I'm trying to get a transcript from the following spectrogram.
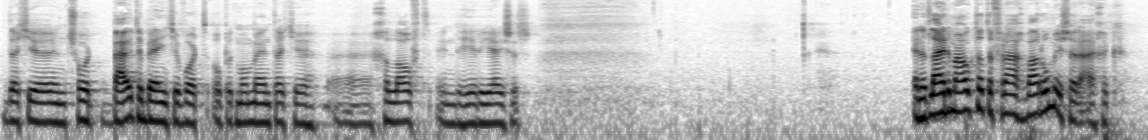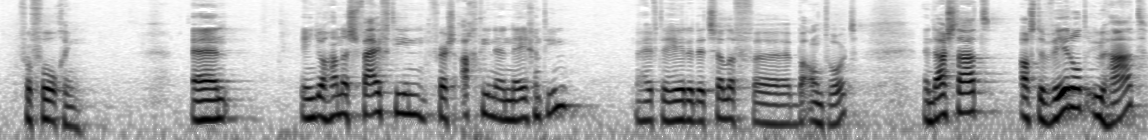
Dat je een soort buitenbeentje wordt op het moment dat je uh, gelooft in de Heer Jezus. En het leidde me ook tot de vraag: waarom is er eigenlijk vervolging? En in Johannes 15, vers 18 en 19 heeft de Heer dit zelf uh, beantwoord. En daar staat: Als de wereld u haat,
